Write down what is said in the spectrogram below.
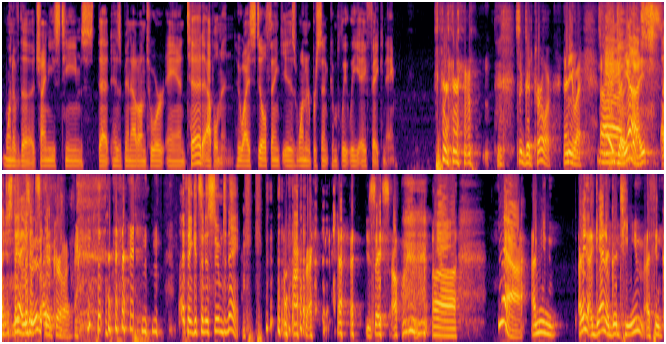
one of the Chinese teams that has been out on tour, and Ted Appelman, who I still think is 100% completely a fake name. it's a good curler. Anyway, uh, yeah, yes. I just think yeah, it's a good curler. I think it's an assumed name. All right, you say so. Uh, yeah, I mean, I think again a good team. I think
